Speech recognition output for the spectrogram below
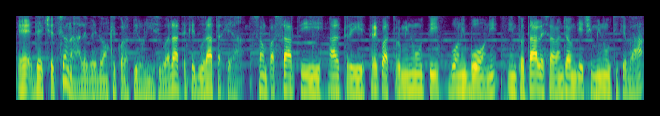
ed è eccezionale vedo anche con la pirolisi, guardate che durata che ha, sono passati altri 3-4 minuti buoni buoni, in totale saranno già un 10 minuti che va,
